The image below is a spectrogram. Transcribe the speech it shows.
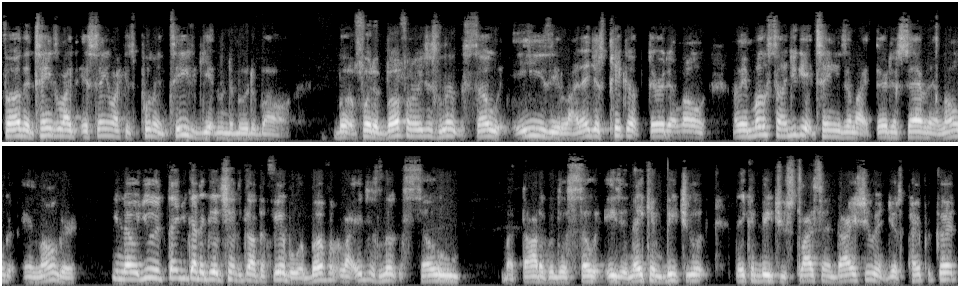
for other teams, like it seemed like it's pulling teeth getting them to move the ball. But for the Buffalo, it just looks so easy. Like they just pick up third and long. I mean, most times you get teams in like third and seven and longer and longer. You know, you would think you got a good chance to get off the field, but with Buffalo, like it just looks so methodical, just so easy. And they can beat you. They can beat you, slice and dice you, and just paper cut,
